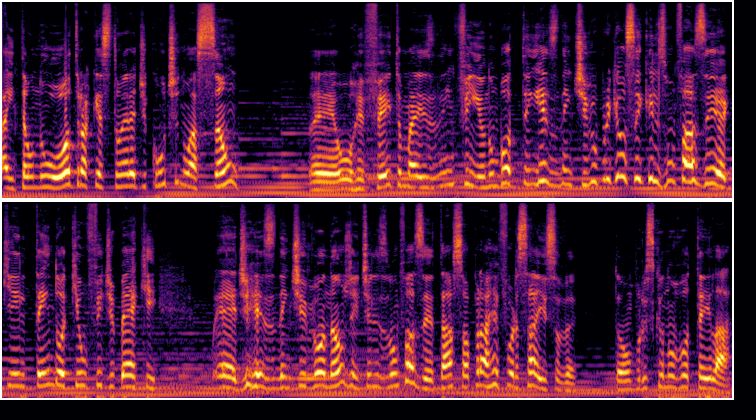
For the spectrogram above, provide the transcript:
ah, então no outro a questão era de continuação é, refeito, mas enfim, eu não botei Resident Evil porque eu sei que eles vão fazer aqui, tendo aqui um feedback é de Resident Evil ou não, gente, eles vão fazer, tá? Só pra reforçar isso, velho. Então por isso que eu não votei lá.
